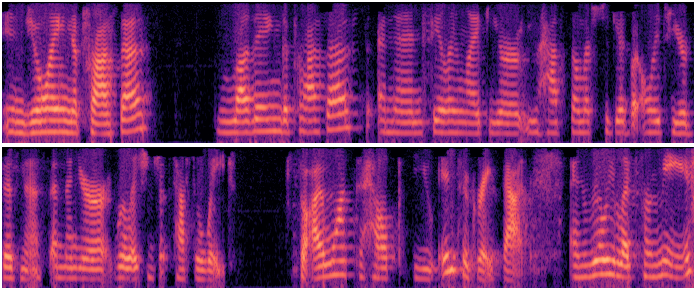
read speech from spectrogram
enjoying the process, loving the process, and then feeling like you're you have so much to give but only to your business and then your relationships have to wait. So I want to help you integrate that. And really like for me,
